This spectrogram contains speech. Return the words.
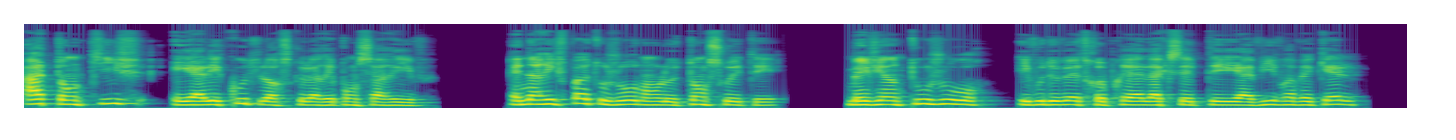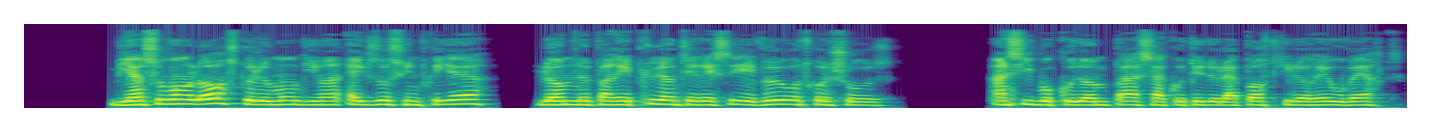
attentif et à l'écoute lorsque la réponse arrive. Elle n'arrive pas toujours dans le temps souhaité, mais vient toujours, et vous devez être prêt à l'accepter et à vivre avec elle. Bien souvent, lorsque le monde divin exauce une prière, l'homme ne paraît plus intéressé et veut autre chose. Ainsi beaucoup d'hommes passent à côté de la porte qui leur est ouverte.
